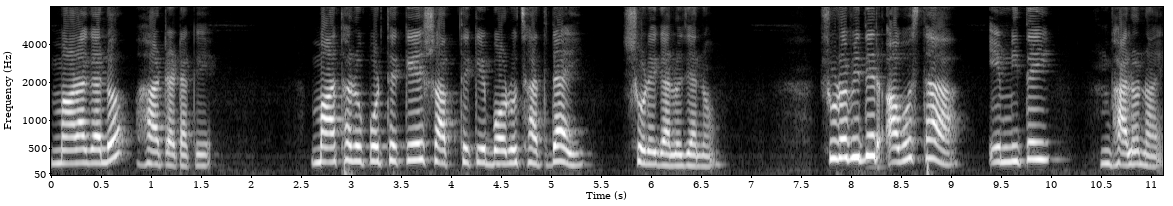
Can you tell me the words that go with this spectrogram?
মারা গেল হার্ট অ্যাটাকে। মাথার উপর থেকে সব থেকে বড় ছাদটাই সরে গেল যেন। সুরভিদের অবস্থা এমনিতেই ভালো নয়।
